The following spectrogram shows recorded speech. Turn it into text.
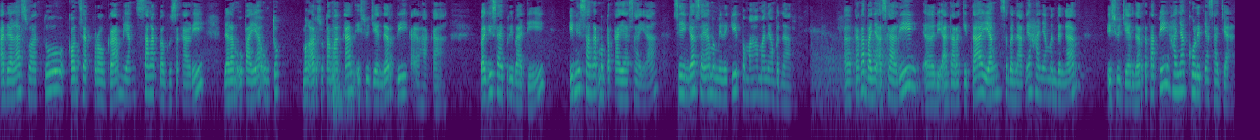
adalah suatu konsep program yang sangat bagus sekali dalam upaya untuk mengarusutamakan isu gender di KLHK. Bagi saya pribadi, ini sangat memperkaya saya sehingga saya memiliki pemahaman yang benar. E, karena banyak sekali e, di antara kita yang sebenarnya hanya mendengar isu gender tetapi hanya kulitnya saja,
